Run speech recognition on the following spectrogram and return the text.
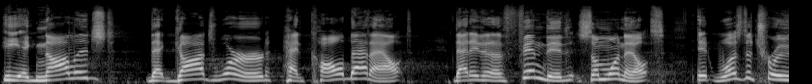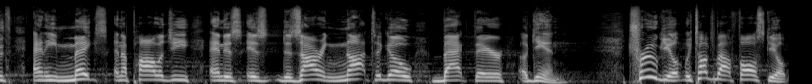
He acknowledged that God's word had called that out, that it had offended someone else. It was the truth, and he makes an apology and is, is desiring not to go back there again. True guilt, we talked about false guilt.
